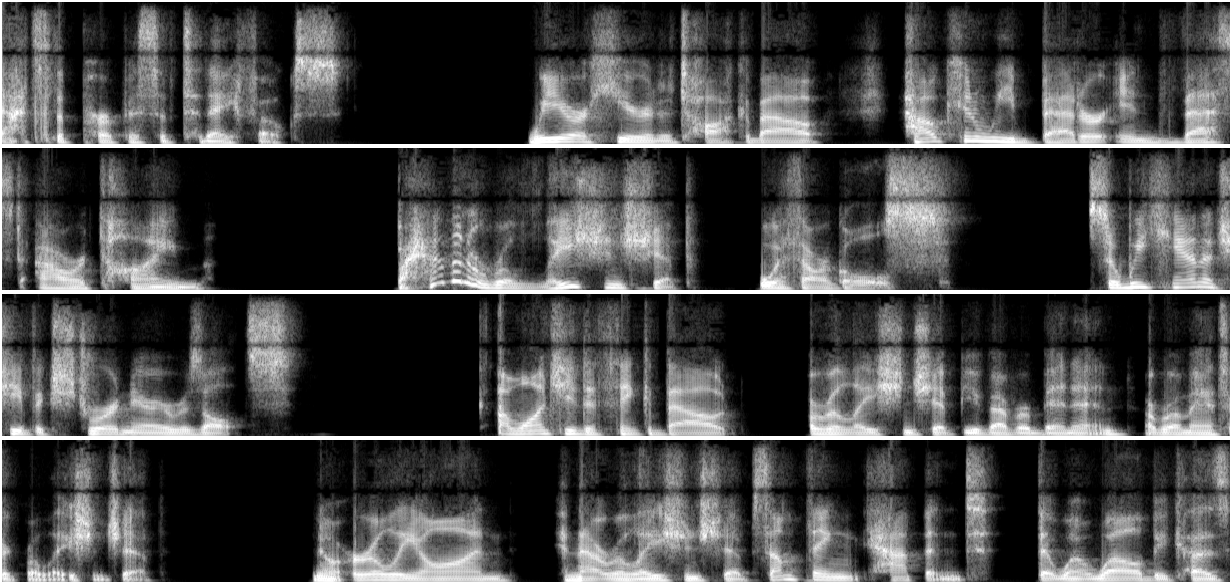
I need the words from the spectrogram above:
That's the purpose of today, folks. We are here to talk about how can we better invest our time by having a relationship with our goals so we can achieve extraordinary results. I want you to think about a relationship you've ever been in, a romantic relationship. You know, early on in that relationship, something happened that went well because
